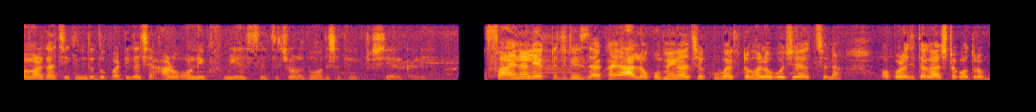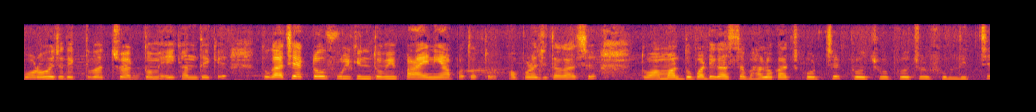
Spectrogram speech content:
আমার গাছে কিন্তু দোপাটি গাছে আরও অনেক ফুল এসছে। তো চলো তোমাদের সাথে একটু শেয়ার করি। ফাইনালি একটা জিনিস দেখায়, আলো কমে গেছে, খুব একটা ভালো বোঝা যাচ্ছে না। অপরাজিতা গাছটা কতটা বড় হয়েছে দেখতে পাচ্ছ একদম এইখান থেকে। তো গাছে একটাও ফুল কিন্তু আমি পাইনি আপাতত অপরাজিতা গাছে। তো আমার দোপাটি গাছটা ভালো কাজ করছে, প্রচুর প্রচুর ফুল দিচ্ছে।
